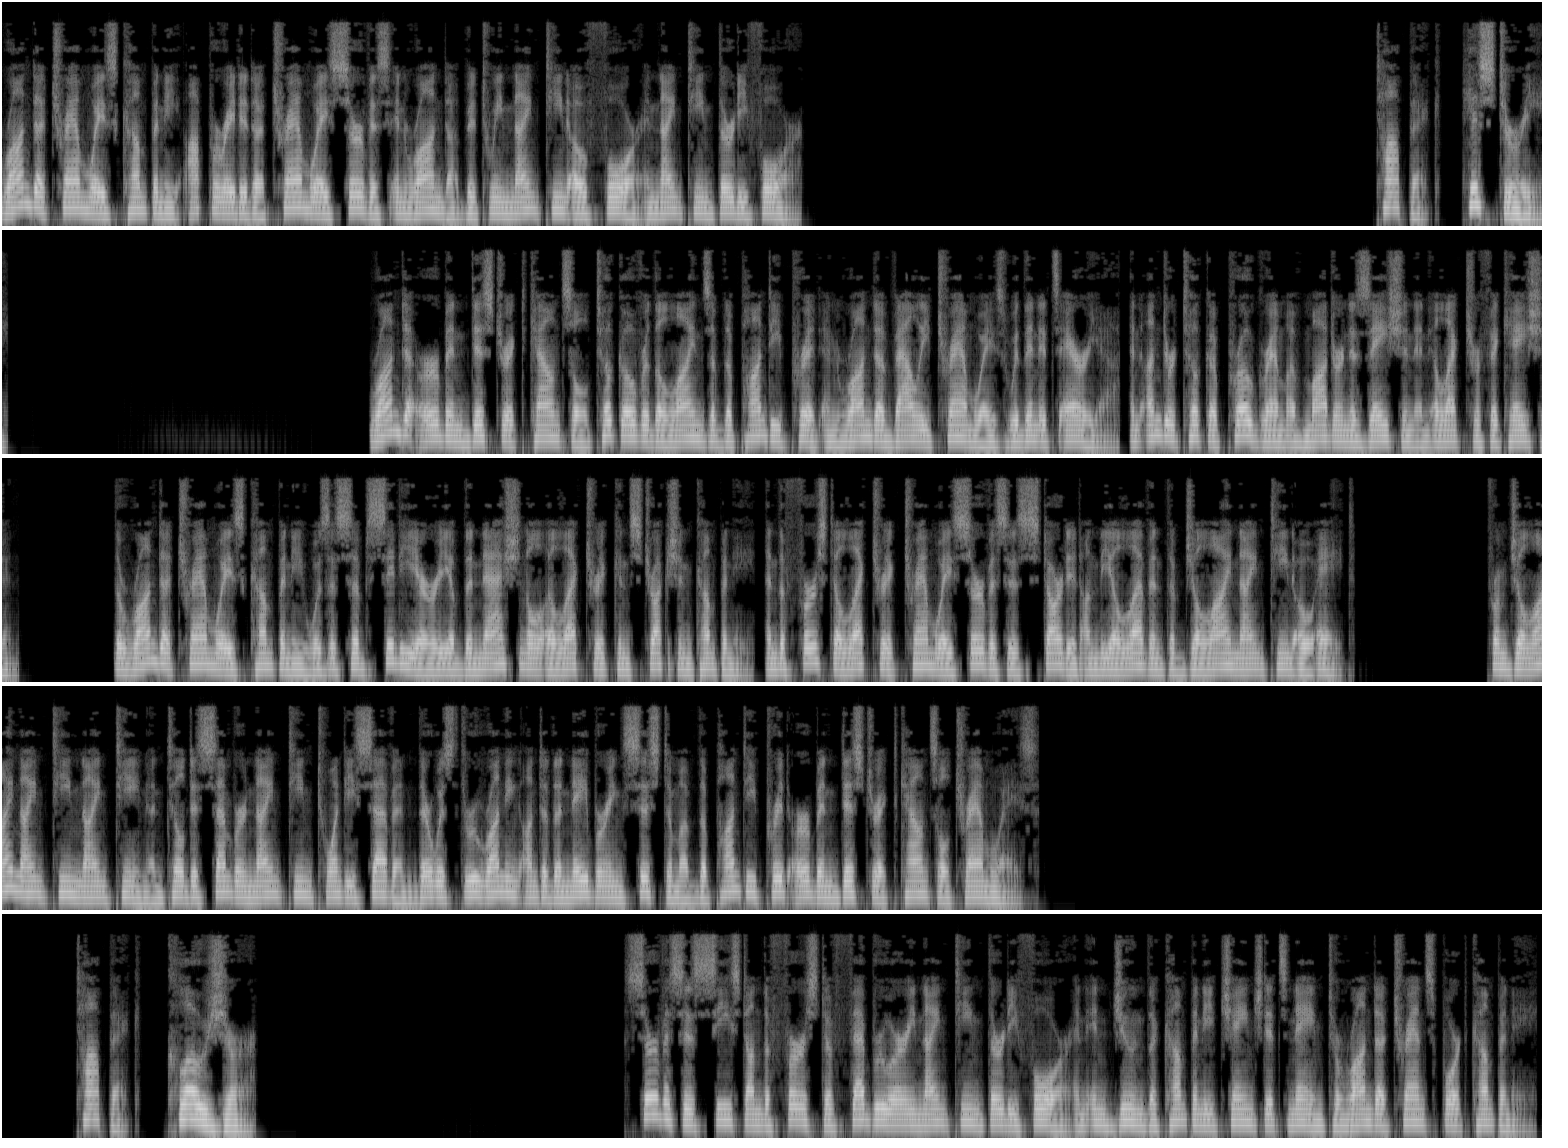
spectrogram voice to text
Rhondda Tramways Company operated a tramway service in Rhondda between 1904 and 1934. History Rhondda Urban District Council took over the lines of the Pontypridd and Rhondda Valley Tramways within its area, and undertook a program of modernisation and electrification. The Rhondda Tramways Company was a subsidiary of the National Electric Construction Company, and the first electric tramway services started on of July 1908. From July 1919 until December 1927 there was through running onto the neighbouring system of the Pontypridd Urban District Council tramways. Closure Services ceased on 1 February 1934 and in June the company changed its name to Rhondda Transport Company.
